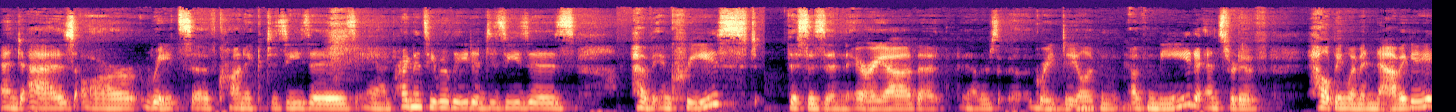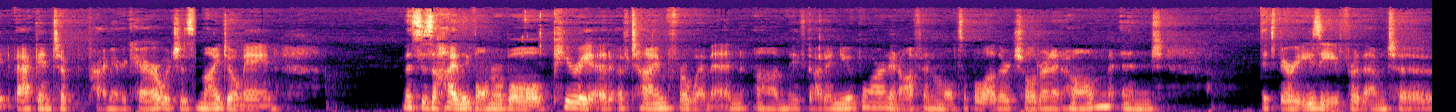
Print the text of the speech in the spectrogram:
And as our rates of chronic diseases and pregnancy related diseases have increased, this is an area that you know, there's a great deal mm-hmm. of, of need and sort of helping women navigate back into primary care, which is my domain. This is a highly vulnerable period of time for women. Um, they've got a newborn and often multiple other children at home, and it's very easy for them to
